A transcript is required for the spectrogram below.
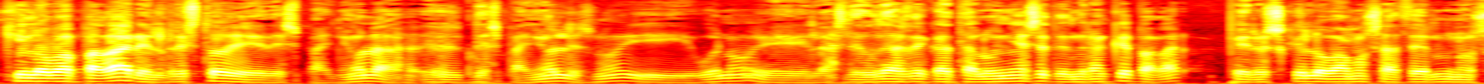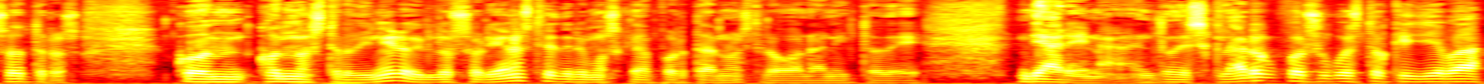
quién lo va a pagar? El resto de, de española. Eh, de españoles, ¿no? Y bueno, eh, las deudas de Cataluña se tendrán que pagar, pero es que lo vamos a hacer nosotros con, con nuestro dinero y los sorianos tendremos que aportar nuestro granito de, de arena. Entonces, claro, por supuesto que lleva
